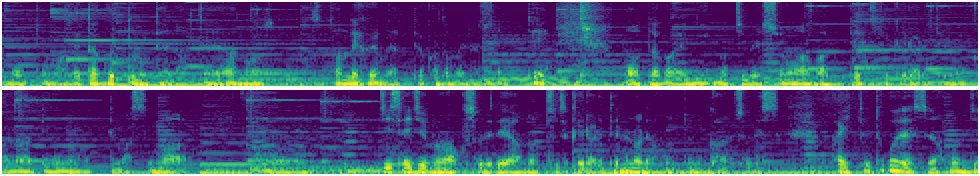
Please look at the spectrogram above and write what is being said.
のノートも上げたグッドみたいなで、あのスタンド FM やってる方もいらっしゃって、まあ、お互いにモチベーションが上がって続けられてるのかなというふうに思ってます。まあ、あの実際自分はそれであの続けられてるので本当に感謝です。はい、というところでですね、本日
